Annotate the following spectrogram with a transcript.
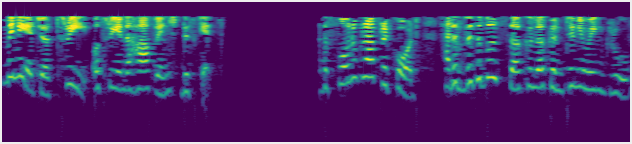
miniature 3 or 3 and a half inch diskettes. The phonograph record had a visible circular continuing groove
